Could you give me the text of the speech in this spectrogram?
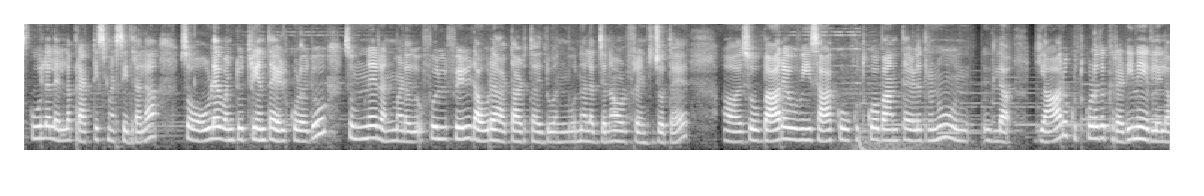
ಸ್ಕೂಲಲ್ಲೆಲ್ಲ ಪ್ರಾಕ್ಟೀಸ್ ಮಾಡಿಸಿದ್ರಲ್ಲ, ಸೊ ಅವಳೇ ಒನ್ ಟು ತ್ರೀ ಅಂತ ಹೇಳ್ಕೊಳ್ಳೋದು ಸುಮ್ಮನೆ ರನ್ ಮಾಡೋದು. ಫುಲ್ ಫೀಲ್ಡ್ ಅವರೇ ಆಟ ಆಡ್ತಾಯಿದ್ರು ಒಂದು ಮೂರ್ನಾಲ್ಕು ಜನ ಅವಳ ಫ್ರೆಂಡ್ಸ್ ಜೊತೆ. ಸೊ ಬಾರೆ ಹೂವಿ ಸಾಕು, ಕುತ್ಕೋ ಬಾ ಅಂತ ಹೇಳಿದ್ರು ಇಲ್ಲ. ಯಾರು ಕುತ್ಕೊಳ್ಳೋದಕ್ಕೆ ರೆಡಿನೇ ಇರಲಿಲ್ಲ.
